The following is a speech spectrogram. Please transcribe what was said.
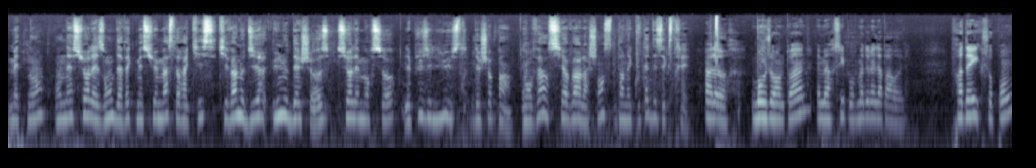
Maintenant, on est sur les ondes avec Monsieur Masterakis qui va nous dire une ou des choses sur les morceaux les plus illustres de Chopin. Et on va aussi avoir la chance d'en écouter des extraits. Alors, bonjour Antoine et merci pour me donner la parole. Frédéric Chopin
